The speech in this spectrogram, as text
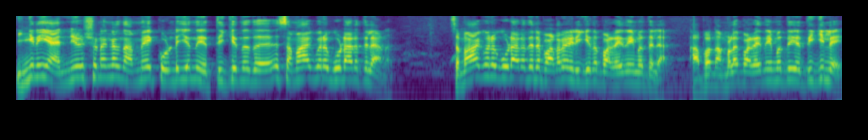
ഇങ്ങനെ ഈ അന്വേഷണങ്ങൾ നമ്മെ കൊണ്ടുചെന്ന് എത്തിക്കുന്നത് സമാഗമന കൂടാരത്തിലാണ്. സമാഗമന കൂടാരത്തിന്റെ പഠനം ഇരിക്കുന്ന പഴയ നിയമത്തിലാണ് അപ്പം നമ്മളെ പഴയ നിയമത്തിൽ എത്തിക്കില്ലേ?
